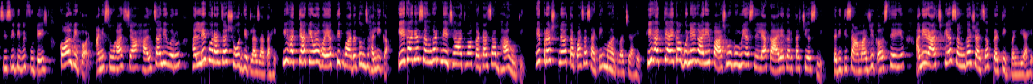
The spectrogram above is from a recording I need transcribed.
सीसीटीव्ही फुटेज कॉल रेकॉर्ड आणि सुहासच्या हालचालीवरून हल्लेखोरांचा शोध घेतला जात आहे. ही हत्या केवळ वैयक्तिक वादातून झाली का? की एखाद्या संघटनेच्या अथवा कटाचा भाग होती? हे प्रश्न तपासासाठी महत्त्वाचे आहेत. ही हत्या एका गुन्हेगारी पार्श्वभूमी असलेल्या कार्यकर्त्याची असली तरी ती सामाजिक अस्थैर्य आणि राजकीय संघर्षाचं प्रतीक बनली आहे.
